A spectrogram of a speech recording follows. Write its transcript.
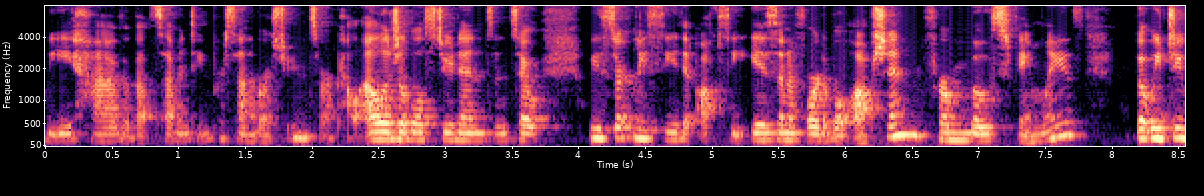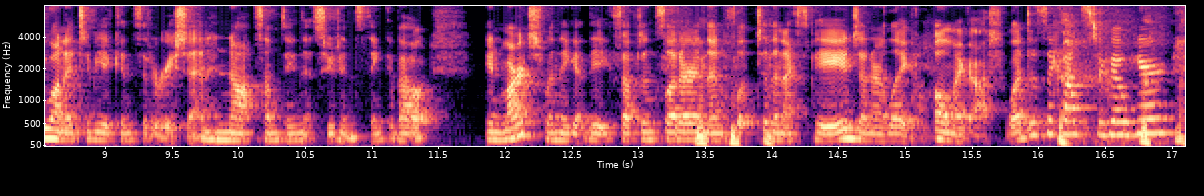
we have about 17% of our students are pell eligible students. And so we certainly see that oxy is an affordable option for most families but we do want it to be a consideration and not something that students think about in March when they get the acceptance letter and then flip to the next page and are like, oh my gosh, what does it cost to go here?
